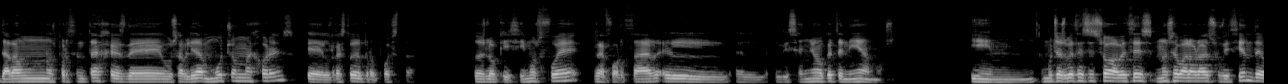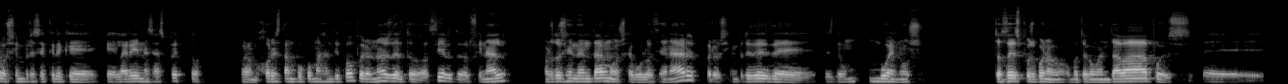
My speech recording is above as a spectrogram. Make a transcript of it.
daba unos porcentajes de usabilidad mucho mejores que el resto de propuestas. Entonces lo que hicimos fue reforzar el, el, diseño que teníamos. Y mm, muchas veces eso a veces no se valora suficiente o siempre se cree que, que el área en ese aspecto a lo mejor está un poco más antiguo, pero no es del todo cierto. Al final, nosotros intentamos evolucionar, pero siempre desde, desde un, buen uso. Entonces, pues bueno, como te comentaba, pues eh,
